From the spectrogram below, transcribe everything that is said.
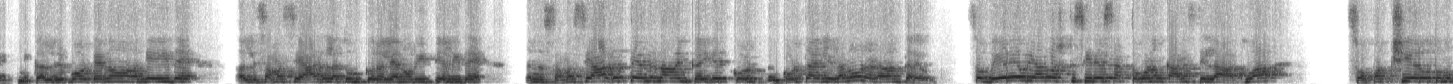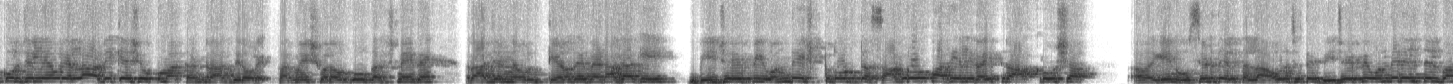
ಟೆಕ್ನಿಕಲ್ ರಿಪೋರ್ಟ್ ಏನೋ ಹಂಗೆ ಇದೆ, ಅಲ್ಲಿ ಸಮಸ್ಯೆ ಆಗಲ್ಲ ತುಮಕೂರಲ್ಲಿ ಅನ್ನೋ ರೀತಿಯಲ್ಲಿ ಇದೆ. ಸಮಸ್ಯೆ ಆಗತ್ತೆ ಅಂದ್ರೆ ನಾವೇನ್ ಕೈಗೆತ್ಕೊಳ್, ಕೊಳ್ತಾ ಇರ್ಲಿಲ್ಲ, ನೋಡೋಣ ಅಂತಾರೆ ಅವ್ರು. ಸೊ ಬೇರೆಯವ್ರು ಯಾರು ಅಷ್ಟು ಸೀರಿಯಸ್ ಆಗಿ ತಗೊಳಂಗ್ ಕಾಣಿಸ್ತಿಲ್ಲ ಅಥವಾ ಸ್ವಪಕ್ಷೀಯರು ತುಮಕೂರು ಜಿಲ್ಲೆಯವರೆಲ್ಲ ಡಿ ಕೆ ಶಿವಕುಮಾರ್ ಕಂಡ್ರಾಗ್ದಿರೋರೆ ಪರಮೇಶ್ವರ್ ಅವ್ರಿಗೂ ಘರ್ಷಣೆ ಇದೆ, ರಾಜಣ್ಣ ಅವ್ರಿಗೆ ಕೇಳೋದೇ ಬೇಡ. ಹಾಗಾಗಿ ಬಿಜೆಪಿ ಒಂದೇ ಇಷ್ಟು ದೊಡ್ಡ ಸಾಗರೋಪಾದಿಯಲ್ಲಿ ರೈತರ ಆಕ್ರೋಶ ಏನು ಏನು ಇಲ್ತಲ್ಲ, ಅವ್ರ ಜೊತೆ ಬಿಜೆಪಿ ಒಂದೇ ನಿಲ್ತಿಲ್ವಾ?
